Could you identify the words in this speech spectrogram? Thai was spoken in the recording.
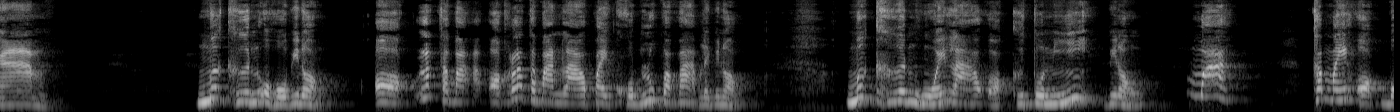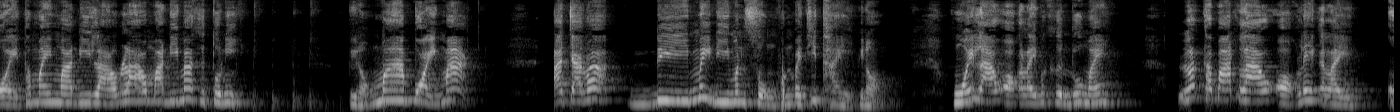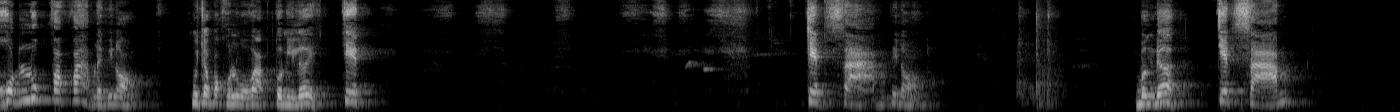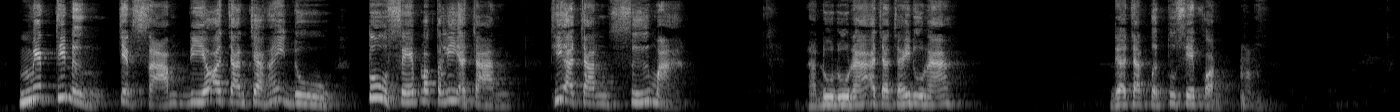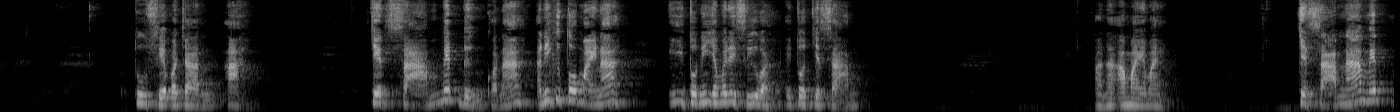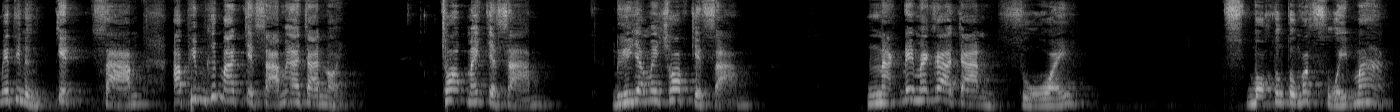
งาม เมื่อคืนโอ้โหพี่น้อง ออกรัฐบาลออกรัฐบาลลาวไปขนลุกบ้าบๆเลยพี่น้อง เมื่อคืนหวยลาวออกคือตัวนี้พี่น้อง มาทำไมออกบ่อยทำไมมาดีลาวลาวมาดีมากคือตัวนี้ พี่น้องมาบ่อยมาก อาจารย์ว่าดีไม่ดีมันส่งผลไปที่ไทยพี่น้อง หวยลาวออกอะไรเมื่อคืนรู้ไหมรัฐบาลลาวออกเลขอะไรขนลุกฟ้าบๆเลยพี่น้องกูจะบอกคนรู้ว่าบตัวนี้เลยเจ็ด เจ็ดสามพี่น้องเบิ่งเด้อเจ็ดสามเม็ดที่หนึ่งเจ็ดสามเดี๋ยวอาจารย์จะให้ดูตู้เซฟลอตเตอรี่อาจารย์ ที่อาจารย์ซื้อมานะดูดูนะ อาจารย์จะให้ดูนะ เดี๋ยวอาจารย์เปิดตู้เซฟก่อน ตู้เซฟอาจารย์ อะเจ็ดสามเม็ดหนึ่งก่อนนะ อันนี้คือตัวใหม่นะอีตัวนี้ยังไม่ได้ซื้อว่ะไอตัวเจ็ดสาม อ่านะเอาไม่เอาไม่เจ็ดสามนะ เม็ดเม็ดที่หนึ่งเจ็ดสามเอาพิมพ์ขึ้นมาเจ็ดสามให้อาจารย์หน่อย ชอบไหมเจ็ดสามหรือยังไม่ชอบเจ็ดสามหนักได้ไหมคะอาจารย์ สวย บอกตรงๆว่าสวยมาก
